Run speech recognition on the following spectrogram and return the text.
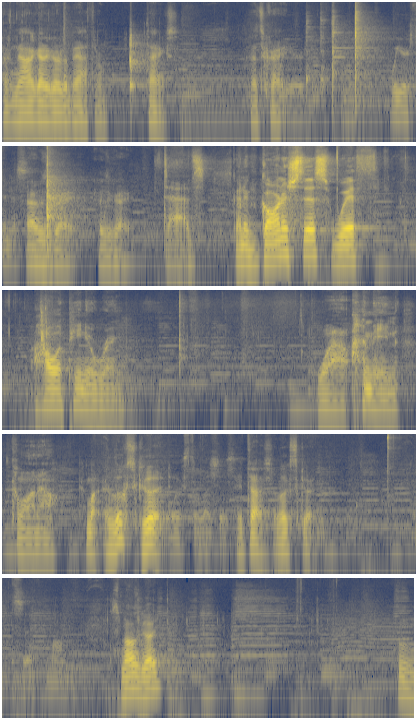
Right, now I gotta go to the bathroom. Thanks. That's great. Weirdness. That was great. That was great. Dads. Gonna garnish this with a jalapeno ring. Wow, I mean, come on now. Come on, it looks good. It looks delicious. It does. It looks good. Let's see, come on. Smells good. Hmm.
